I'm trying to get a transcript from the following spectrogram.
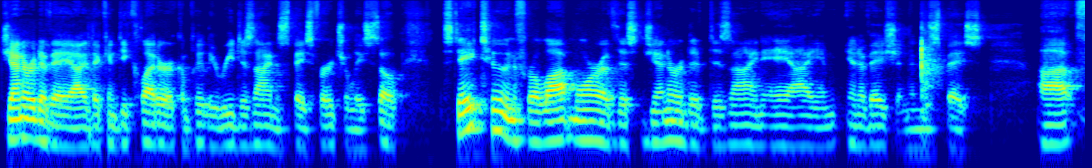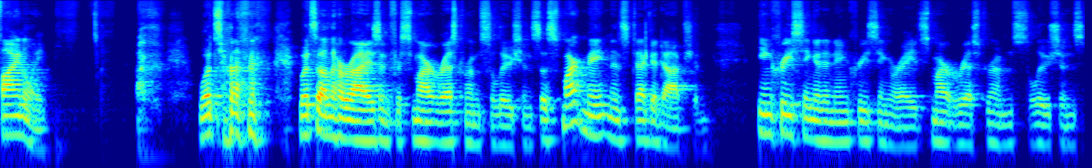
generative AI that can declutter or completely redesign a space virtually. So stay tuned for a lot more of this generative design AI in, innovation in this space. Uh, finally, what's on what's on the horizon for smart restroom solutions? So smart maintenance tech adoption, increasing at an increasing rate. Smart restroom solutions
